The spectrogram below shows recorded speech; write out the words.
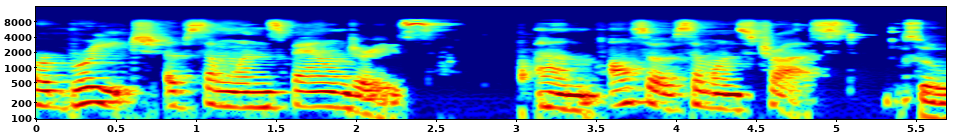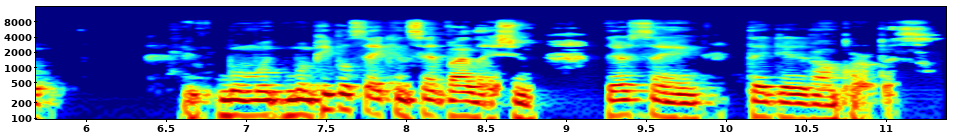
or breach of someone's boundaries, um, also of someone's trust. So, when when people say consent violation, they're saying they did it on purpose,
